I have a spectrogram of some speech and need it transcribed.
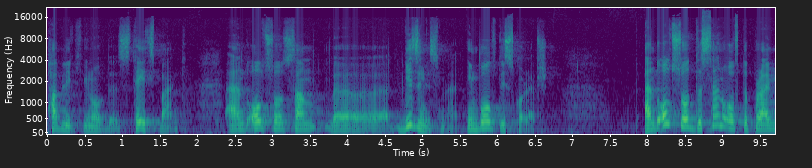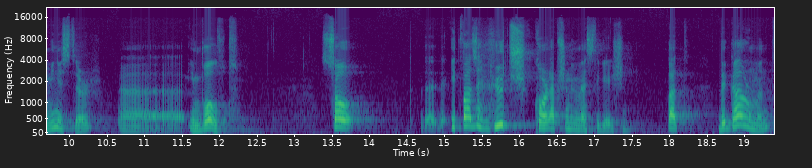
public, you know, the States Bank, and also some uh, businessmen involved this corruption. And also the son of the prime minister uh, involved. So it was a huge corruption investigation. But the government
